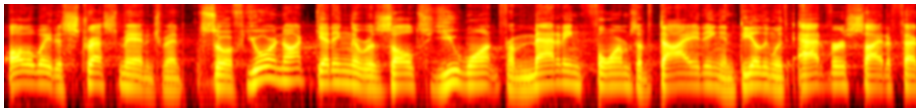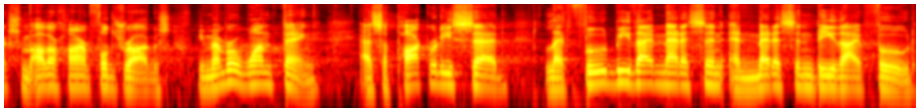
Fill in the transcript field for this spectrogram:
all the way to stress management. So, if you're not getting the results you want from maddening forms of dieting and dealing with adverse side effects from other harmful drugs, remember one thing. As Hippocrates said, let food be thy medicine and medicine be thy food.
